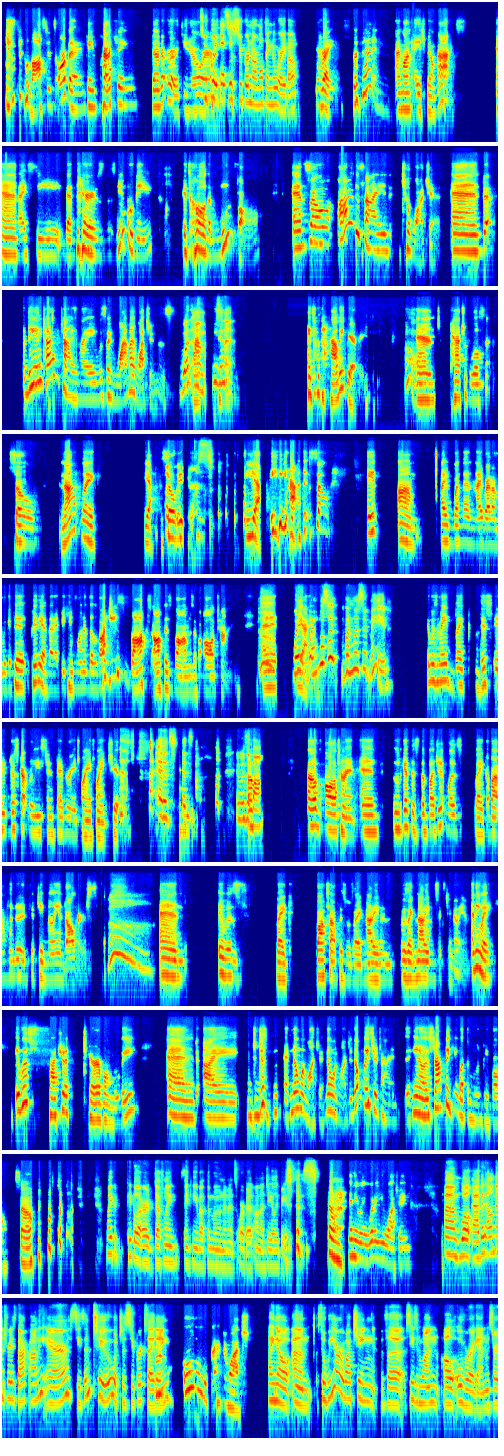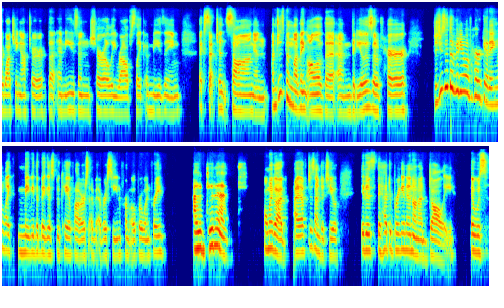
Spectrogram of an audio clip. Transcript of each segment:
lost its orbit and came crashing down to Earth? You know, super, or, that's a super normal thing to worry about, right? So then I'm on HBO Max, and I see that there's this new movie. It's called A Moonfall and so I decided to watch it. And the entire time I was like, why am I watching this? What um who's in it? It's with Halle Berry oh. and Patrick Wilson. So not like yeah. Like so it yeah, yeah. So it um I went then I read on Wikipedia that it became one of the largest box office bombs of all time. And it Wait, yeah. when was it? When was it made? It was made like this. It just got released in February 2022, and it's it's it was a of, bomb of all time. And get this: the budget was like about 150 million dollars, and it was like box office was like not even it was like not even 60 million. Anyway, it was such a terrible movie and I just no one watch it. No one watch it. Don't waste your time. You know, stop thinking about the moon, people. So, like, people are definitely thinking about the moon and its orbit on a daily basis. anyway, what are you watching? Um, well, Abbott Elementary is back on the air, season two, which is super exciting. oh, I have to watch. I know. Um, so we are watching the season one all over again. We started watching after the Emmys and Sheryl Lee Ralph's like amazing acceptance song. And I've just been loving all of the um, videos of her. Did you see the video of her getting like maybe the biggest bouquet of flowers I've ever seen from Oprah Winfrey? I didn't. Oh my God. I have to send it to you. It is, they had to bring it in on a dolly. It was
